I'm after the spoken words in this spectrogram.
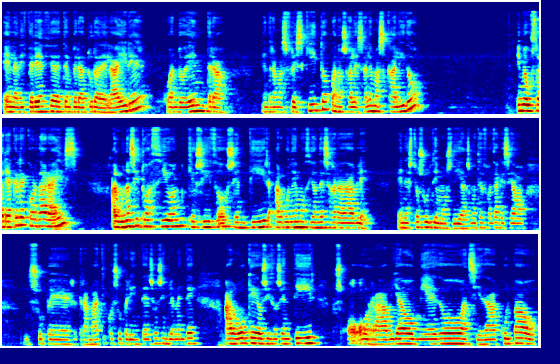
en la diferencia de temperatura del aire. Cuando entra entra más fresquito, cuando sale sale más cálido. Y me gustaría que recordarais alguna situación que os hizo sentir alguna emoción desagradable en estos últimos días. No hace falta que sea súper dramático, súper intenso, simplemente algo que os hizo sentir pues, o, rabia o miedo, ansiedad, culpa o,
